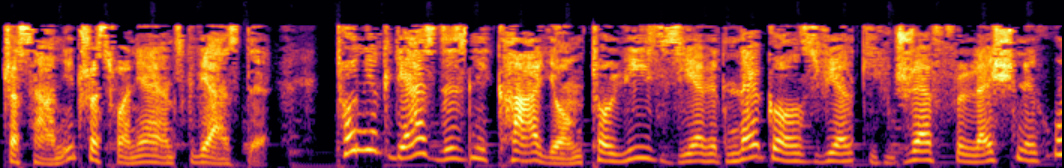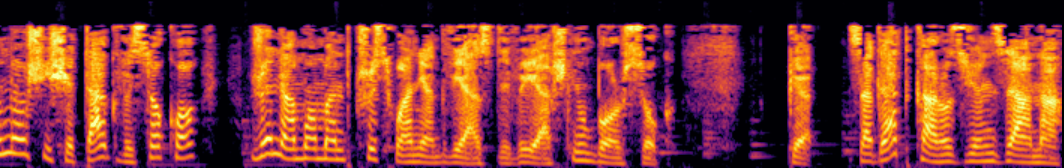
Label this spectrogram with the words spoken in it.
czasami przesłaniając gwiazdy. To nie gwiazdy znikają, to list z jednego z wielkich drzew leśnych unosi się tak wysoko, że na moment przysłania gwiazdy, wyjaśnił Borsuk. Zagadka rozwiązana,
